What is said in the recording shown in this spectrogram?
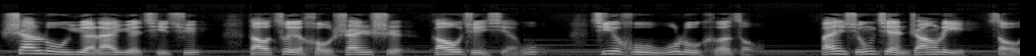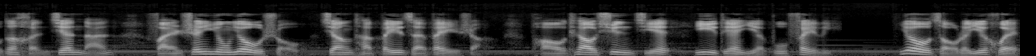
山路越来越崎岖，到最后山势高峻险恶，几乎无路可走。班雄见张力。走得很艰难，反身用右手将他背在背上，跑跳迅捷，一点也不费力。又走了一会，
